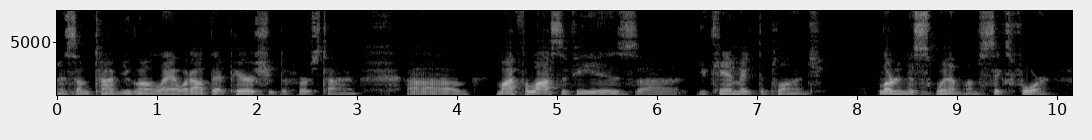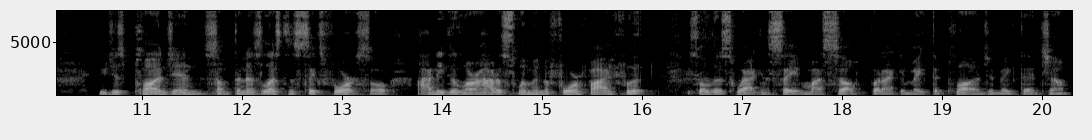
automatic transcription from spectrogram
and sometimes you're going to land without that parachute the first time. Uh, my philosophy is uh, you can make the plunge. Learning to swim, I'm 6'4" you just plunge in something that's less than six four. So I need to learn how to swim in the four or five foot. So this way I can save myself, but I can make the plunge and make that jump.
